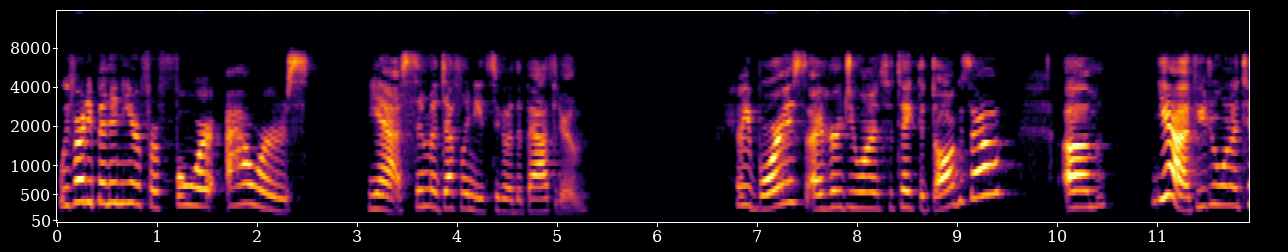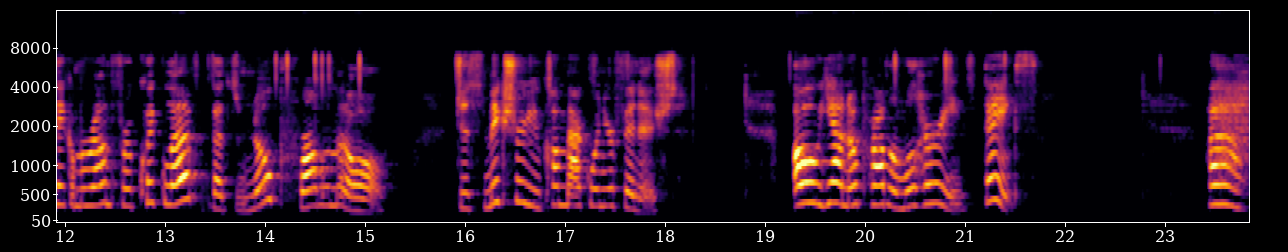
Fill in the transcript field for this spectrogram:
We've already been in here for four hours. Yeah, Simba definitely needs to go to the bathroom. Hey, boys, I heard you wanted to take the dogs out? Um, yeah, if you do want to take them around for a quick lap, that's no problem at all. Just make sure you come back when you're finished. Oh, yeah, no problem. We'll hurry. Thanks. Ah,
